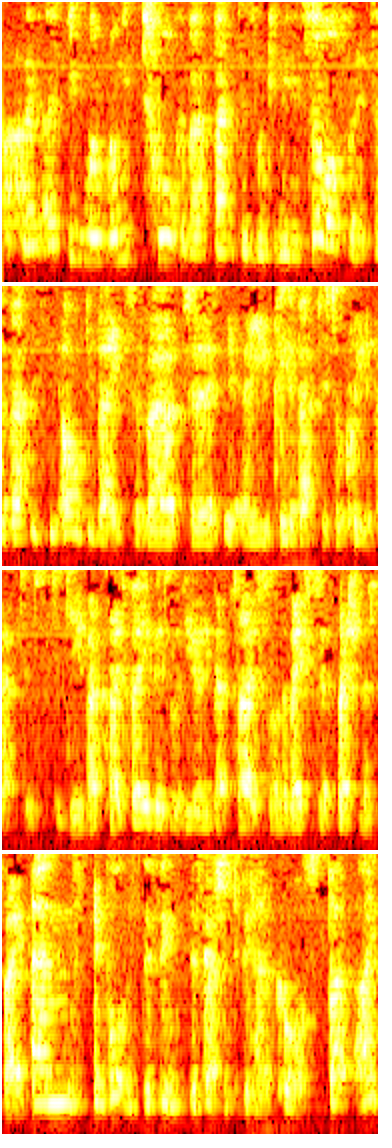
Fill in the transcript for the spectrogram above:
I, I think when, when, we talk about baptism and communion, so often it's about it's the old debates about uh, are you Paedo Baptist or Credo Baptist? Do you baptize babies or do you only baptize on the basis of profession of faith? And important discussions to be had, of course. But I, uh,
